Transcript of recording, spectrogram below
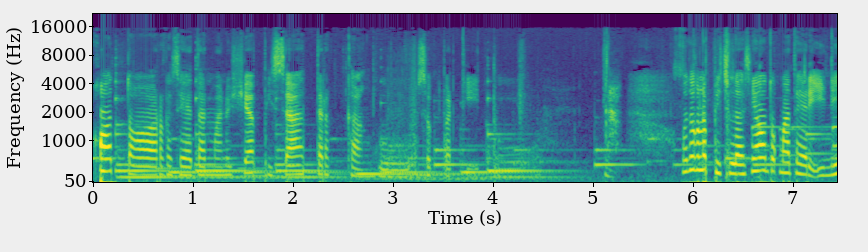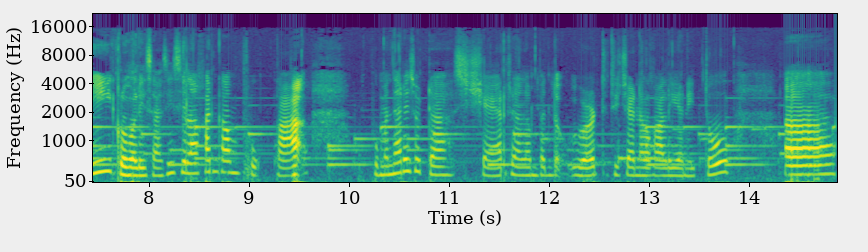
kotor, kesehatan manusia bisa terganggu seperti itu. Nah, untuk lebih jelasnya untuk materi ini globalisasi silahkan kamu buka. Bu sudah share dalam bentuk Word di channel kalian itu. Uh,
